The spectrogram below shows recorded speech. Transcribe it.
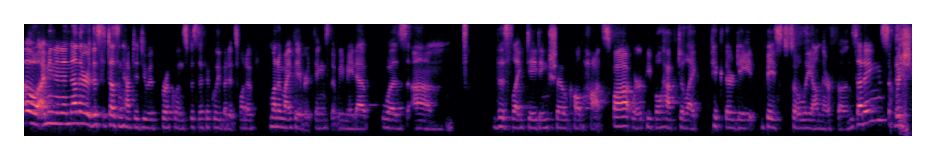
Oh, I mean, in another, this doesn't have to do with Brooklyn specifically, but it's one of one of my favorite things that we made up was um this like dating show called Hotspot where people have to like pick their date based solely on their phone settings, which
